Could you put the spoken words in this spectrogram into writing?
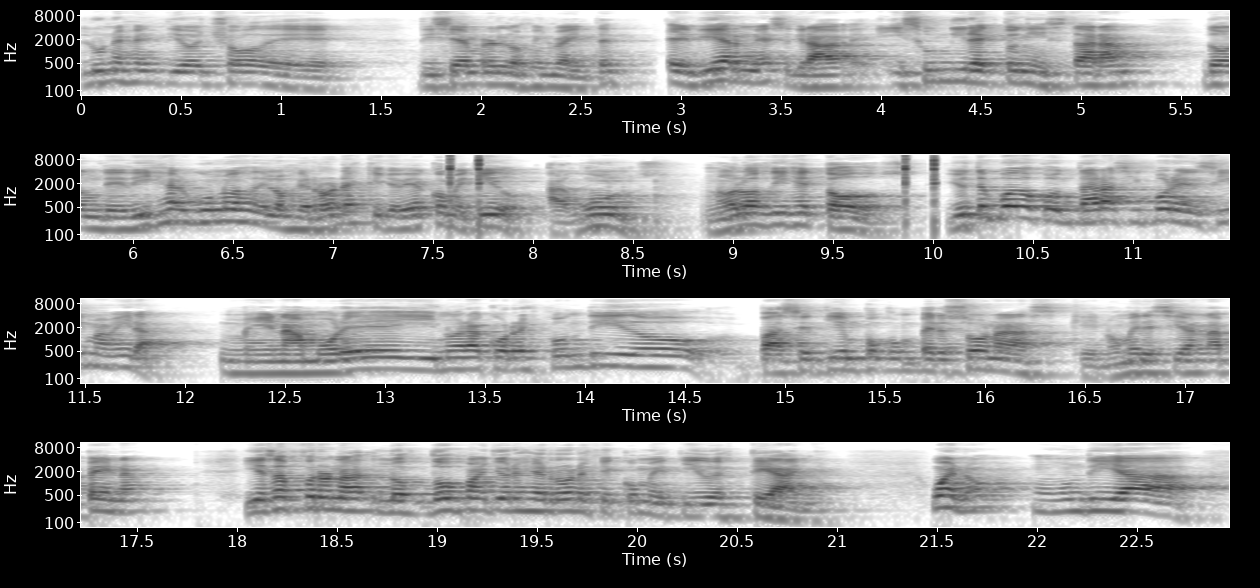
lunes 28 de diciembre del 2020. El viernes hice un directo en Instagram donde dije algunos de los errores que yo había cometido. Algunos, no los dije todos. Yo te puedo contar así por encima, mira, me enamoré y no era correspondido, pasé tiempo con personas que no merecían la pena. Y esos fueron los dos mayores errores que he cometido este año. Bueno, un día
